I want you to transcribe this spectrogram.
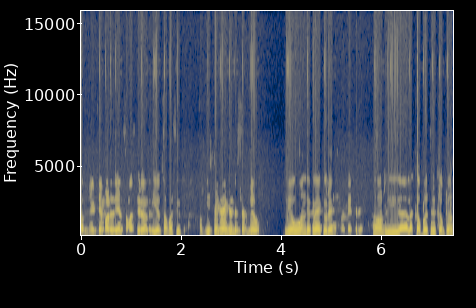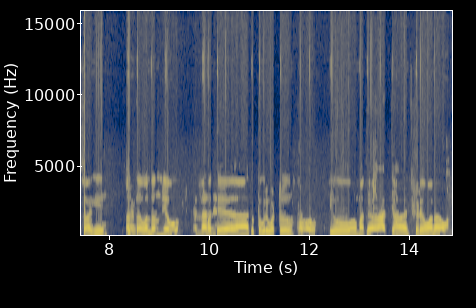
ಅದು ಮೇಂಟೈನ್ ಮಾಡಿದ್ರೆ ಏನ್ ಸಮಸ್ಯೆ ಇರಲ್ರಿ ಏನ್ ಸಮಸ್ಯೆ ಇದೆ ಎಷ್ಟು ಎಕರೆ ಹಾಕಿಲ್ರಿ ಸರ್ ನೀವು? ನೀವು ಒಂದ್ ಎಕರೆ ಹಾಕಿವ್ರಿ? ಒಂದ್ ಎಕರೆ. ನೋಡ್ರಿ ಈಗ ಎಲ್ಲ ಕಬ್ಬು ಐತ್ರಿ ಕಬ್ಬಿನ ಸಾಗಿ ಸುತ್ತ ಹೊಲ್ದ ಮೇವು ಎಲ್ಲ ಮತ್ತೆ ಅದು ತೊಗರಿ ಒಟ್ಟು ಇವು ಮತ್ತೆ ಆಚ ಕಡೆ ಹೊಲ ಒಂದ್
